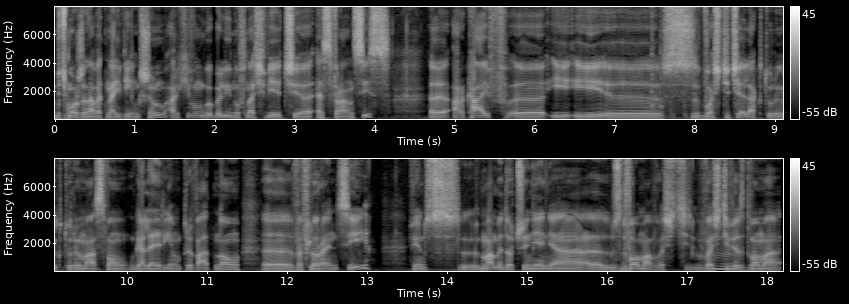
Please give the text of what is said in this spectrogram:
być może nawet największym archiwum gobelinów na świecie, S. Francis, Archive e, i, i e, właściciela, który, który ma swą galerię prywatną we Florencji. Więc mamy do czynienia z dwoma, właści właściwie mhm. z dwoma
